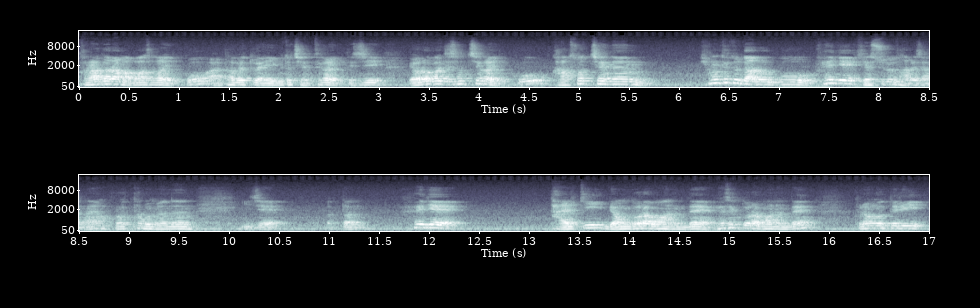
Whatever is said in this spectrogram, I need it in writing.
가나다라 마바사가 있고 알파벳도 A부터 Z가 있듯이 여러 가지 서체가 있고 각 서체는 형태도 다르고 획의 개수도 다르잖아요. 그렇다 보면은 이제 어떤 획의 밝기 명도라고 하는데 회색도라고 하는데 그런 것들이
